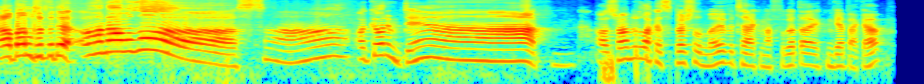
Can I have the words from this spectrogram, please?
Oh, battle to the death. Oh no, I lost. Aww, I got him down. I was trying to do like a special move attack, and I forgot that I can get back up.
